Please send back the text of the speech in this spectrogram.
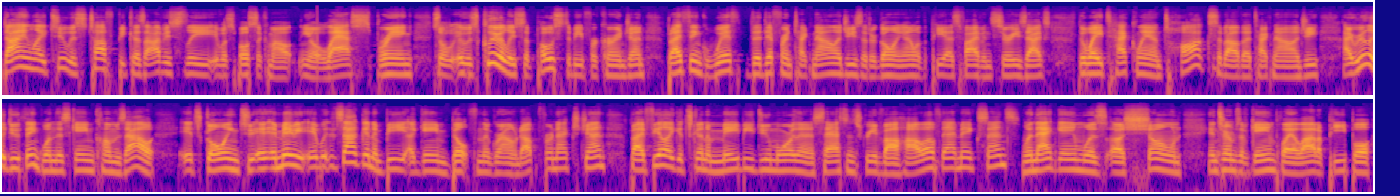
Dying Light 2 is tough because obviously it was supposed to come out, you know, last spring. So it was clearly supposed to be for current gen. But I think with the different technologies that are going on with the PS5 and Series X, the way Techland talks about that technology, I really do think when this game comes out, it's going to, and maybe it, it's not going to be a game built from the ground up for next gen, but I feel like it's going to maybe do more than Assassin's Creed Valhalla, if that makes sense. When that game was uh, shown in terms of gameplay, a lot of people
